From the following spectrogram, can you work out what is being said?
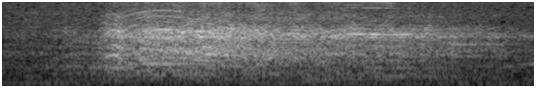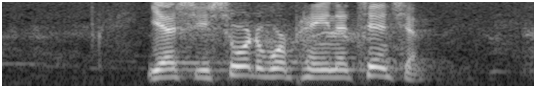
yes, you sort of were paying attention.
